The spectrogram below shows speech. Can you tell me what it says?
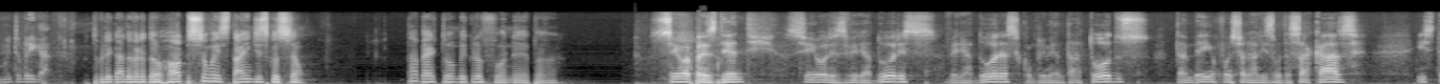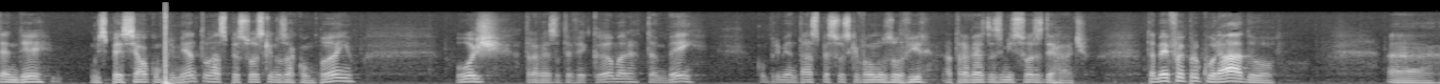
Muito obrigado. Muito obrigado, vereador Robson. Está em discussão. Está aberto o microfone, Pavan. Senhor presidente, senhores vereadores, vereadoras, cumprimentar a todos, também o funcionalismo dessa casa, estender um especial cumprimento às pessoas que nos acompanham hoje, através da TV Câmara, também cumprimentar as pessoas que vão nos ouvir através das emissoras de rádio. Também foi procurado uh,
